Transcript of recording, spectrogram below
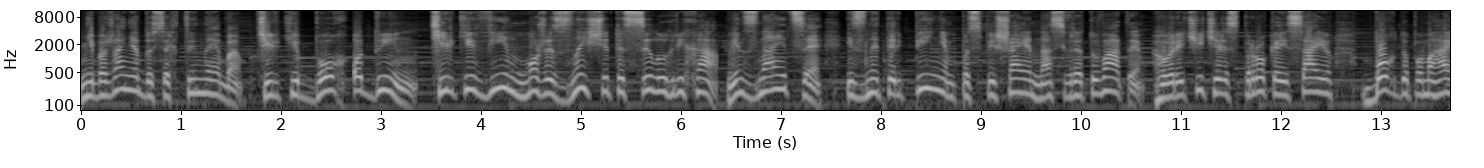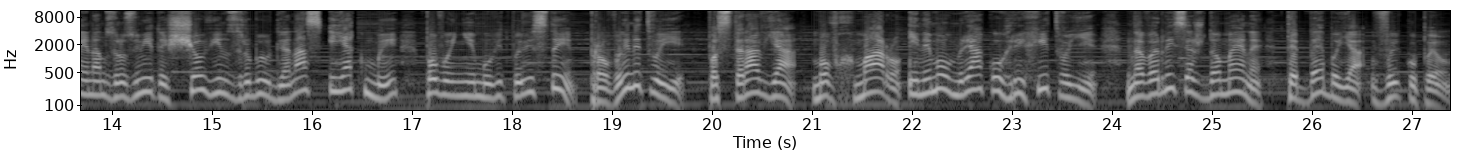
ні бажання досягти неба. Тільки Бог один, тільки Він може знищити силу гріха. Він знає це і з нетерпінням поспішає нас врятувати. Говорячи через пророка Ісаю, Бог допомагає нам зрозуміти, що він зробив для нас і як ми повинні йому відповісти. Провини твої. Постарав я, мов хмару, і немов мряку гріхи твої. Навернися ж до мене, тебе бо я викупив.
